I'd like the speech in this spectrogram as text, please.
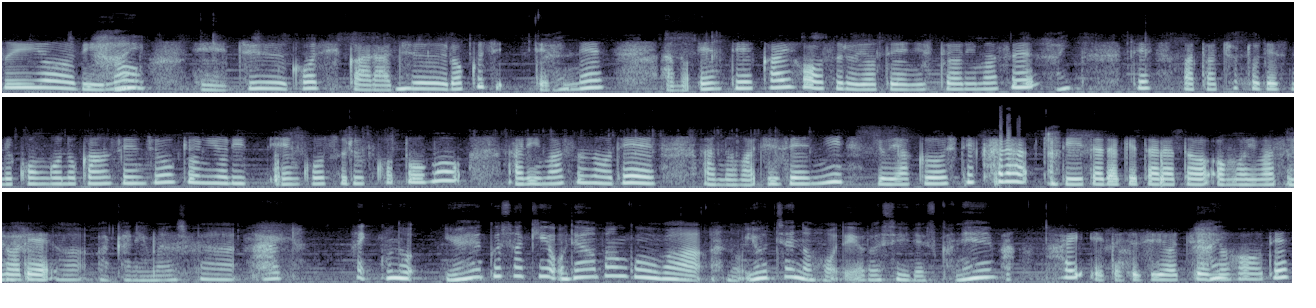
水曜日の、はい、えー、15時から16時ですね、はい、あの園庭開放する予定にしております。はい。でまたちょっとですね今後の感染状況により変更することもありますのであの、まあ、事前に予約をしてから来ていただけたらと思いますので。わかりました、はいはい、この予約先お電話番号はあの幼稚園の方でよろしいですかね？はい、えっ、ー、と富士幼稚園の方で、はい、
